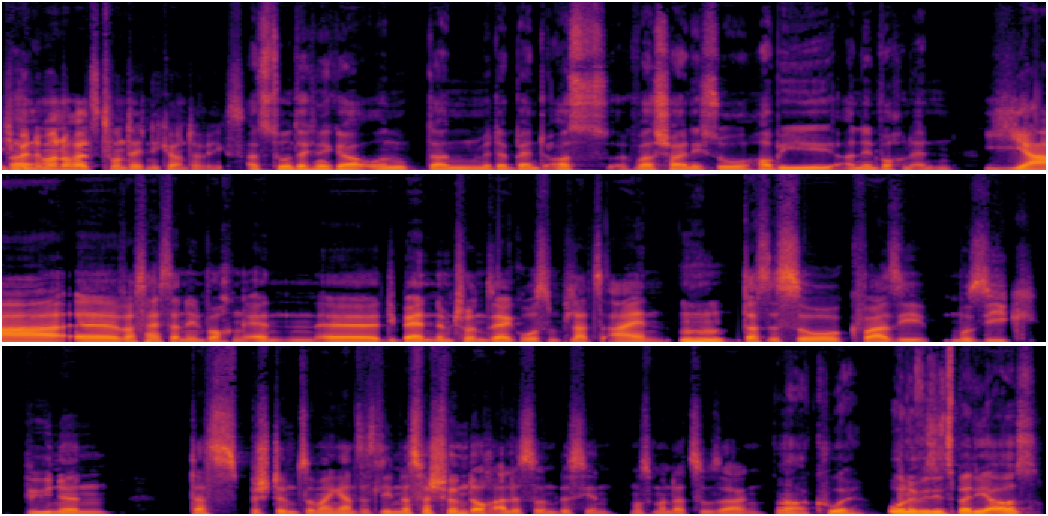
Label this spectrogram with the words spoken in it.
ich Ah, bin ja. immer noch als Tontechniker unterwegs. Als Tontechniker und dann mit der Band Oz wahrscheinlich so Hobby an den Wochenenden. Ja, äh, was heißt an den Wochenenden? Äh, die Band nimmt schon einen sehr großen Platz ein. Mhm. Das ist so quasi Musik, Bühnen, das bestimmt so mein ganzes Leben. Das verschwimmt auch alles so ein bisschen, muss man dazu sagen. Ah, cool. Ole, wie sieht's bei dir aus?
